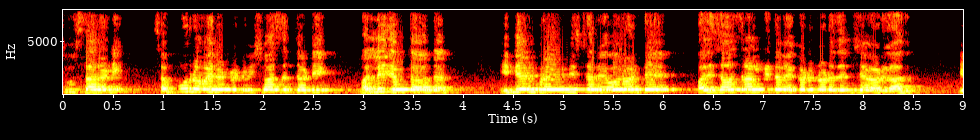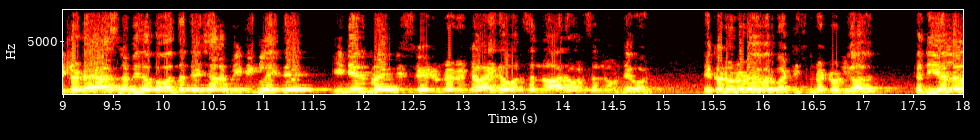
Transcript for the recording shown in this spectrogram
చూస్తారని సంపూర్ణమైనటువంటి విశ్వాసంతో మళ్ళీ చెప్తా ఉన్నాను. ఇండియన్ ప్రైమ్ మినిస్టర్ ఎవరు అంటే పది సంవత్సరాల క్రితం ఎక్కడున్నాడో తెలిసేవాడు కాదు. ఇట్లా డయాస్ల మీద ఒక వంద దేశాల మీటింగ్లు అయితే ఇండియన్ ప్రైమ్ మినిస్టర్ ఏడున్నాడంటే ఐదో వరుసల్లో ఆరో వరుసల్లో ఉండేవాడు. ఎక్కడ ఉన్నాడో ఎవరు పట్టించుకున్నటువంటి కాదు. కానీ ఇలా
